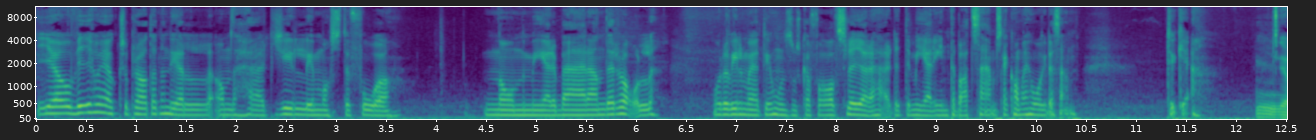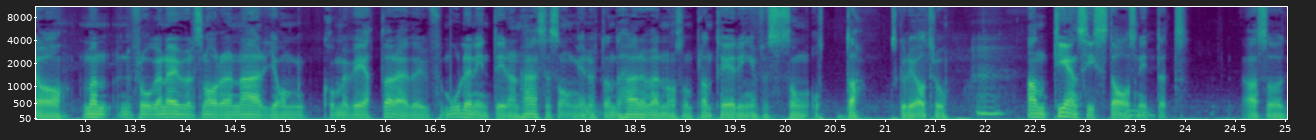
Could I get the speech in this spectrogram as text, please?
Ja och vi har ju också pratat en del om det här att Gilly måste få någon mer bärande roll. Och då vill man ju att det är hon som ska få avslöja det här lite mer, inte bara att Sam ska komma ihåg det sen. Tycker jag. Mm, Ja, men frågan är väl snarare när John kommer veta det. Det är förmodligen inte i den här säsongen utan det här är väl någon sån plantering inför säsong 8 skulle jag tro. Mm. Antingen sista avsnittet, alltså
